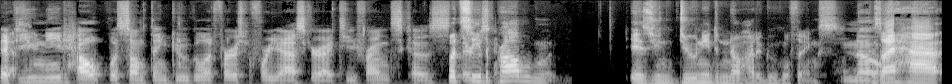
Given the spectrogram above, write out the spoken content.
If Yes. you need help with something, Google it first before you ask your IT friends. Because But see, the problem is you do need to know how to Google things. No. Because I have,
